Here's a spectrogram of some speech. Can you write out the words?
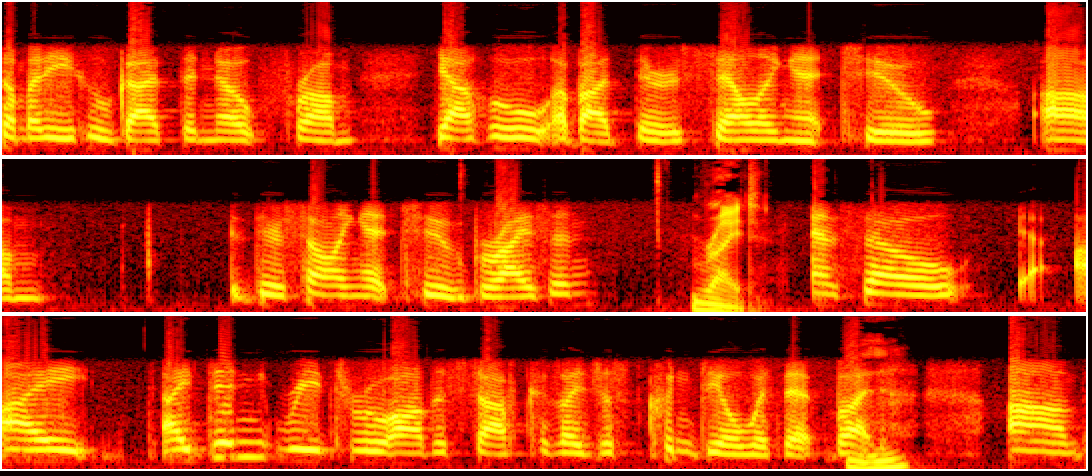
somebody who got the note from Yahoo about they're selling it to, um, they're selling it to Verizon. right. and so I I didn't read through all the stuff because I just couldn't deal with it. But Mm-hmm. um,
